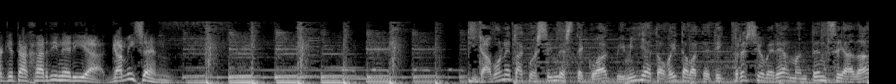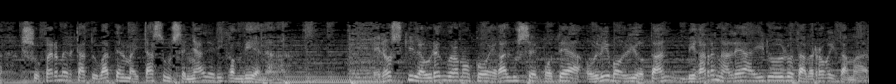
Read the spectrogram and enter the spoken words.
trabiesak eta jardineria, gamisen. Gabonetako ezinbestekoak 2008 batetik prezio berean mantentzea da supermerkatu baten maitasun seinalerik ondiena. Eroski lauren gramoko egaluze potea oliba oliotan, bigarren alea iru euro eta berrogeita mar.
